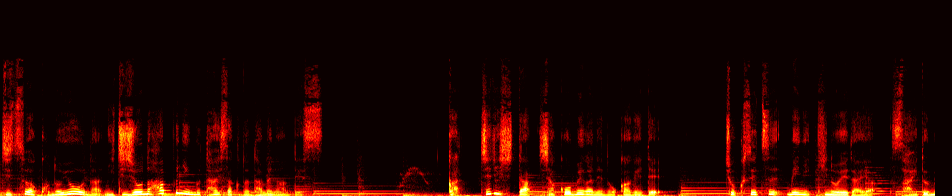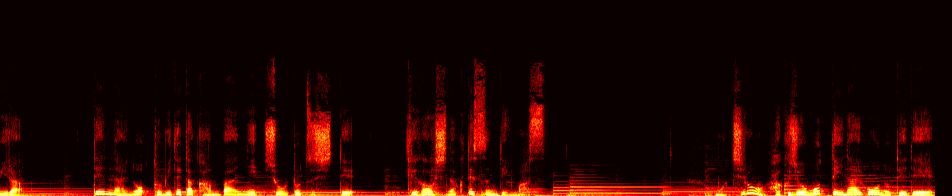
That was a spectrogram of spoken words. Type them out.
実はこのような日常のハプニング対策のためなんです。がっちりした遮光メガネのおかげで直接目に木の枝やサイドミラー店内の飛び出た看板に衝突して怪我をしなくて済んでいます。もちろん白状を持っていない方の手で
